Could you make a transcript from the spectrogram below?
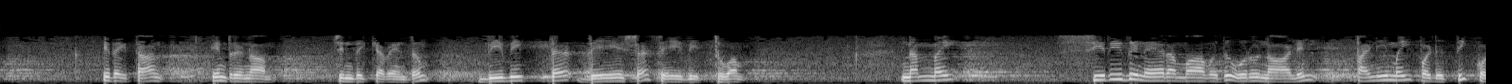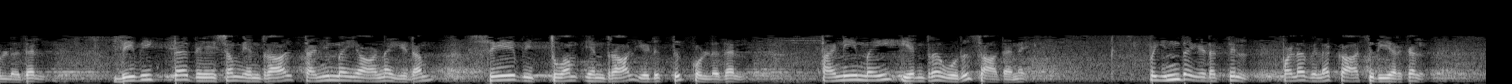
இதைத்தான் இன்று நாம் சிந்திக்க வேண்டும். விவிக்த தேச சேவித்துவம். நம்மை சிறிது நேரமாவது ஒரு நாளில் தனிமைப்படுத்தி கொள்ளுதல். விவிக்த தேசம் என்றால் தனிமையான இடம் சேவித்துவம் என்றால் எடுத்துக்கொள்ளுதல் தனிமை என்ற ஒரு சாதனை. இப்ப இந்த இடத்தில் பல விளக்காசிரியர்கள்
